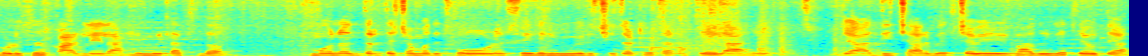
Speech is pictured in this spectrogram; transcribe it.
थोडंसं काढलेलं आहे मी त्यातलं. मग नंतर त्याच्यामध्ये थोडंसं हिरवी मिरचीचा ठेचा टाकलेला आहे. ज्या आधी चार मिरच्या भाजून घेतल्या होत्या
